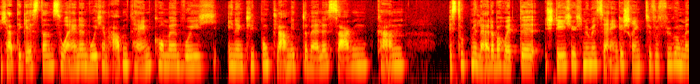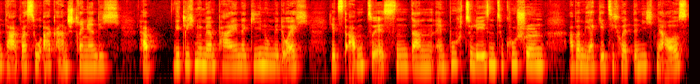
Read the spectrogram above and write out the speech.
ich hatte gestern so einen, wo ich am Abend heimkomme wo ich Ihnen klipp und klar mittlerweile sagen kann, es tut mir leid, aber heute stehe ich euch nur mehr sehr eingeschränkt zur Verfügung. Mein Tag war so arg anstrengend. Ich habe wirklich nur mehr ein paar Energien, um mit euch jetzt Abend zu essen, dann ein Buch zu lesen, zu kuscheln. Aber mehr geht sich heute nicht mehr aus.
